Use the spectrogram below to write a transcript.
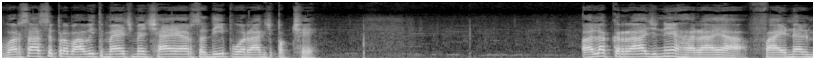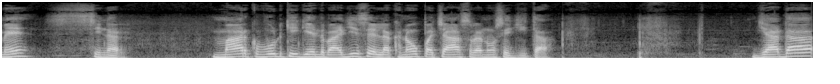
वर्षा से प्रभावित मैच में छाए अर्शदीप व राजपक्षे। अलक राज ने हराया फाइनल में सिनर। मार्क वुड की गेंदबाजी से लखनऊ 50 रनों से जीता। ज़्यादा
